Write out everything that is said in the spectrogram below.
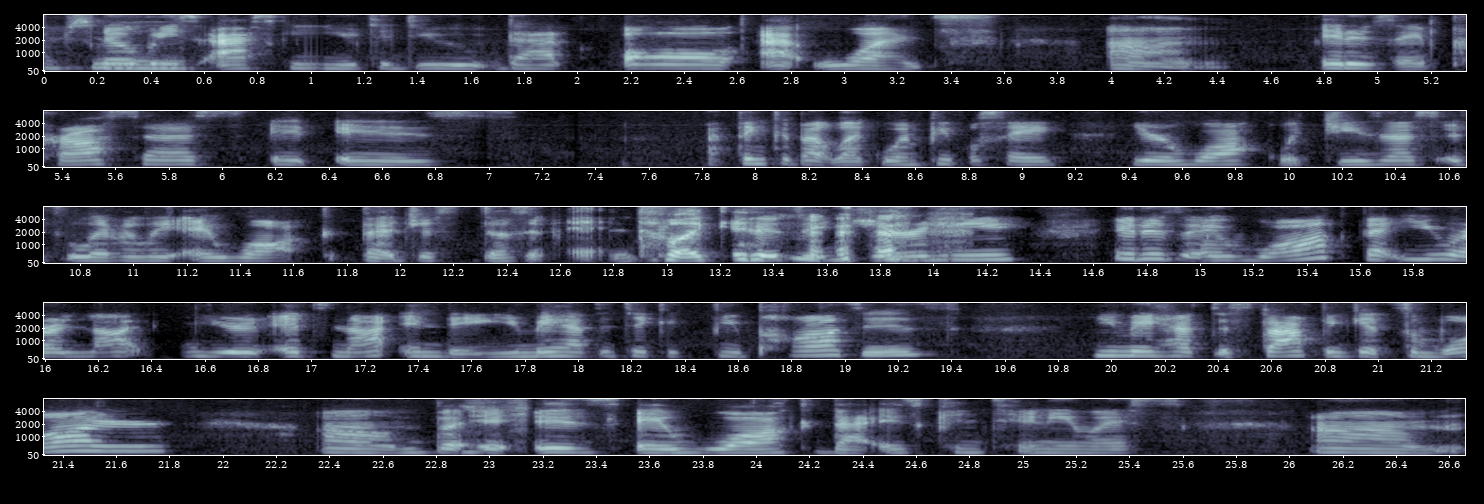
Absolutely. nobody's asking you to do that all at once. Um, it is a process. It is I think about like when people say your walk with Jesus, it's literally a walk that just doesn't end. Like it is a journey. it is a walk that you are not you're it's not ending. You may have to take a few pauses. You may have to stop and get some water. Um, but it is a walk that is continuous. Um,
